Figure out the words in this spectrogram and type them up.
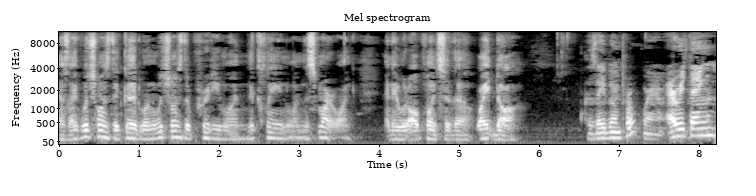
I was like, which one's the good one? Which one's the pretty one? The clean one? The smart one? And they would all point to the white doll. Because they've been programmed. Everything,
